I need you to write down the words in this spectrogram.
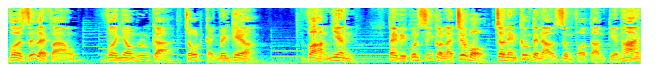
vừa giữ lại pháo, vừa nhóm luôn cả chốt cánh bên kia. Và hẳn nhiên, Tại vì quân sĩ còn lại chưa bổ cho nên không thể nào dùng pháo 8 tiến 2.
